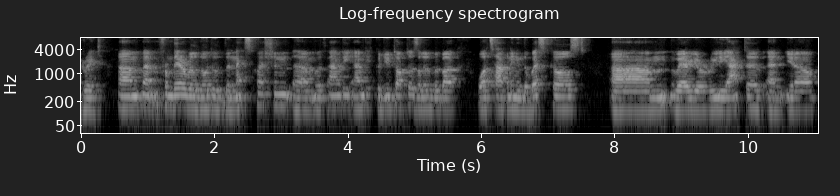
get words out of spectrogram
great. Um, from there, we'll go to the next question um, with Amity. Amity, could you talk to us a little bit about what's happening in the West Coast, um, where you're really active, and you know,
